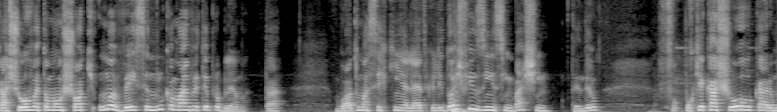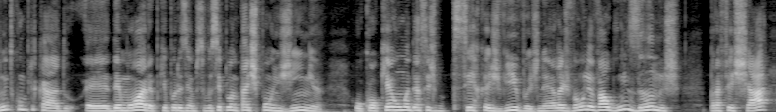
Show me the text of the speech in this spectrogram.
cachorro vai tomar um choque uma vez, você nunca mais vai ter problema, tá? Bota uma cerquinha elétrica ali, dois fiozinhos assim, baixinho, entendeu? Porque cachorro, cara, é muito complicado. É, demora, porque, por exemplo, se você plantar esponjinha ou qualquer uma dessas cercas vivas, né, elas vão levar alguns anos para fechar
